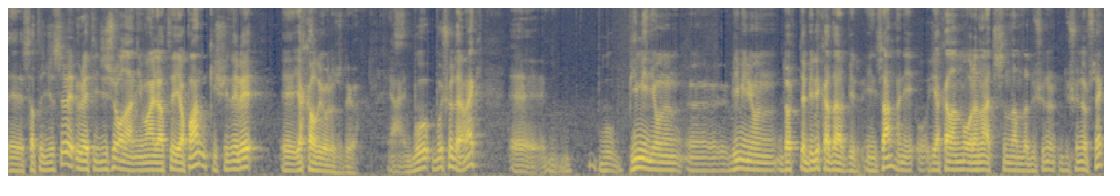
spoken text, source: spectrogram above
e, satıcısı ve üreticisi olan imalatı yapan kişileri e, yakalıyoruz diyor. Yani bu bu şu demek bu 1 milyonun e, 1 milyonun dörtte biri kadar bir insan hani yakalanma oranı açısından da düşünür, düşünürsek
